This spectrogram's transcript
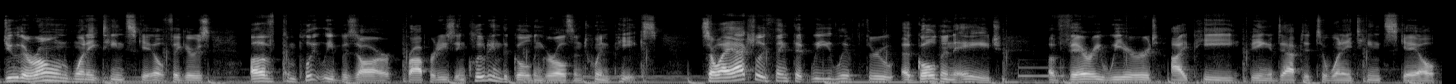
do their own 118th scale figures of completely bizarre properties, including the Golden Girls and Twin Peaks. So I actually think that we lived through a golden age of very weird IP being adapted to 118th scale.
